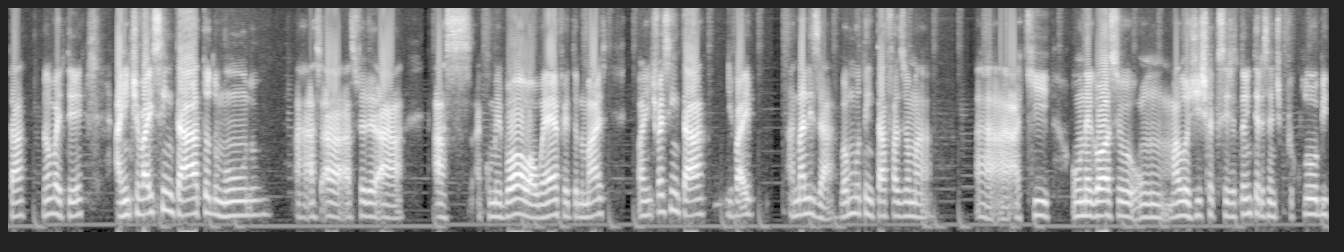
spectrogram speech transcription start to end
tá? Não vai ter. A gente vai sentar todo mundo, as, as, a, as, a Comebol, a UEFA e tudo mais. A gente vai sentar e vai analisar. Vamos tentar fazer uma, aqui um negócio, um, uma logística que seja tão interessante para o clube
